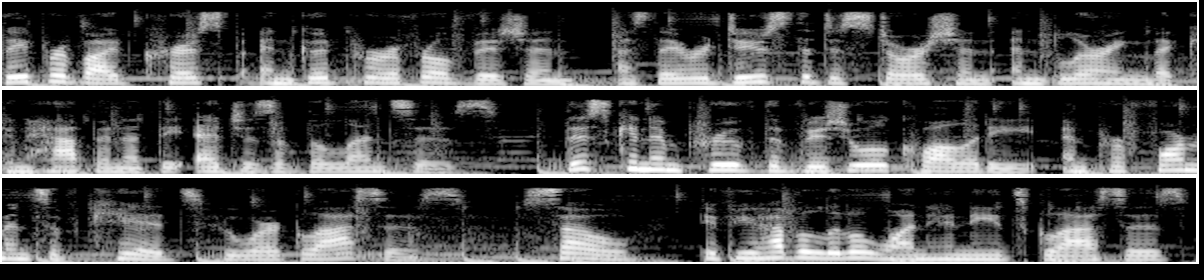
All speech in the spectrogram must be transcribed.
They provide crisp and good peripheral vision, as they reduce the distortion and blurring that can happen at the edges of the lenses. This can improve the visual quality and performance of kids who wear glasses. So, if you have a little one who needs glasses,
